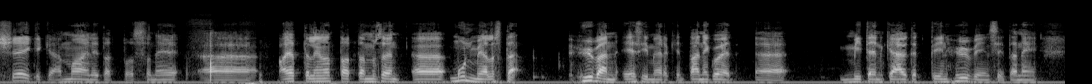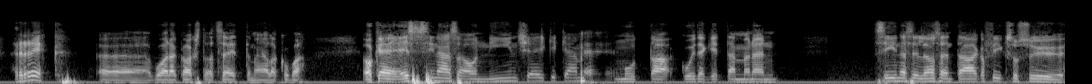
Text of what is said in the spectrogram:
Shakekään mainita tuossa, niin ää, ajattelin ottaa tämmöisen ää, mun mielestä hyvän esimerkin, tai niinku, että miten käytettiin hyvin sitä, niin Rek ää, vuoden 2007 elokuva. Okei, ei se sinänsä ole niin cam, mutta kuitenkin tämmönen siinä sille on sentään aika fiksu syy,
